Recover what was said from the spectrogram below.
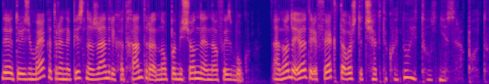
дает резюме, которое написано в жанре хедхантера, но помещенное на Facebook. Оно дает эффект того, что человек такой, ну и тут не сработал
